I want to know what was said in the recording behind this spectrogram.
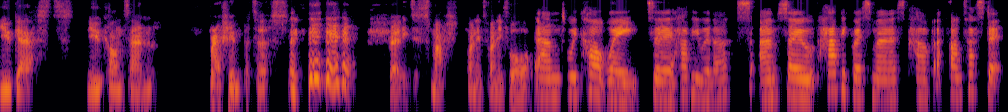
New guests, new content, fresh impetus, ready to smash 2024. and we can't wait to have you with us. Um, so happy Christmas, have a fantastic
